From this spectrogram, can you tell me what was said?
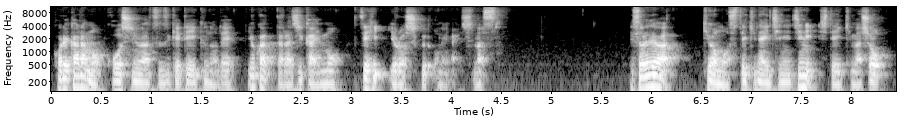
これからも更新は続けていくので、よかったら次回もぜひよろしくお願いします。それでは今日も素敵な一日にしていきましょう。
